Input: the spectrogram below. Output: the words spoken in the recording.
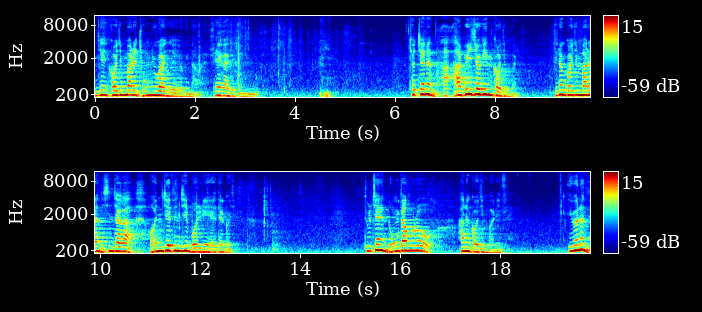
이게 거짓말의 종류가 이제 여기 나와요. 세 가지 종류. 첫째는 아, 악의적인 거짓말. 이런 거짓말은 신자가 언제든지 멀리해야 될 것입니다. 둘째는 농담으로 하는 거짓말이 있어요. 이거는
